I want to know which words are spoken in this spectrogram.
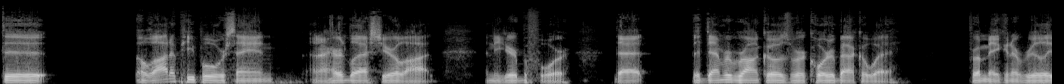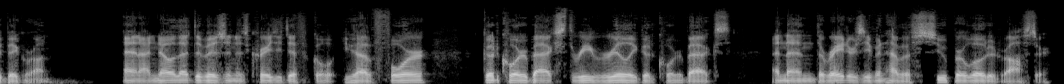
The a lot of people were saying, and I heard last year a lot, and the year before, that the Denver Broncos were a quarterback away from making a really big run. And I know that division is crazy difficult. You have four good quarterbacks, three really good quarterbacks, and then the Raiders even have a super loaded roster,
